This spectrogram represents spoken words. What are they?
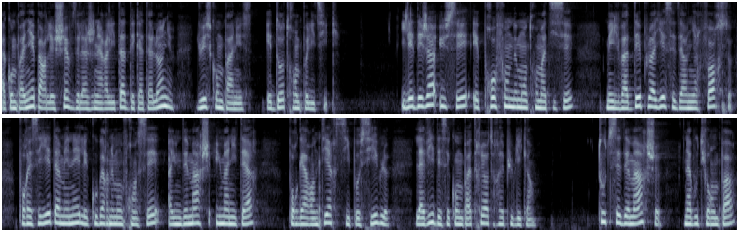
accompagné par les chefs de la Généralitat de Catalogne, Lluís Companys et d'autres hommes politiques. Il est déjà usé et profondément traumatisé, mais il va déployer ses dernières forces pour essayer d'amener les gouvernements français à une démarche humanitaire pour garantir, si possible, la vie de ses compatriotes républicains. Toutes ces démarches n'aboutiront pas,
